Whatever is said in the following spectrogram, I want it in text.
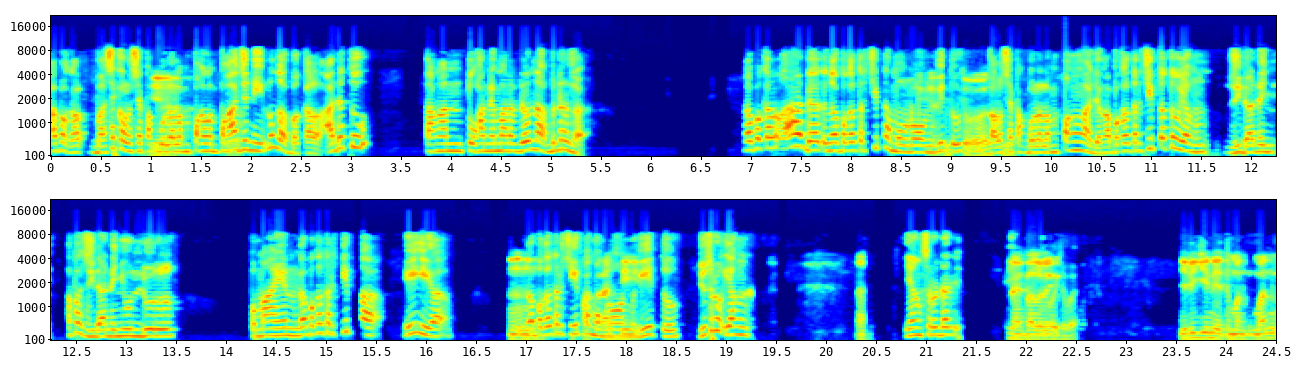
apa? Bahasa kalau sepak yeah. bola lempeng-lempeng aja nih, lu nggak bakal ada tuh tangan Tuhan yang Maradona, bener nggak? Nggak bakal ada, nggak bakal tercipta mau ngomong ya, gitu. Kalau sepak bola lempeng aja nggak bakal tercipta tuh yang Zidane apa Zidane nyundul pemain nggak bakal tercipta. Iya, mm Gak bakal tercipta mau ngomong begitu. Justru yang nah. yang seru dari nah, coba, coba. Jadi gini teman-teman,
